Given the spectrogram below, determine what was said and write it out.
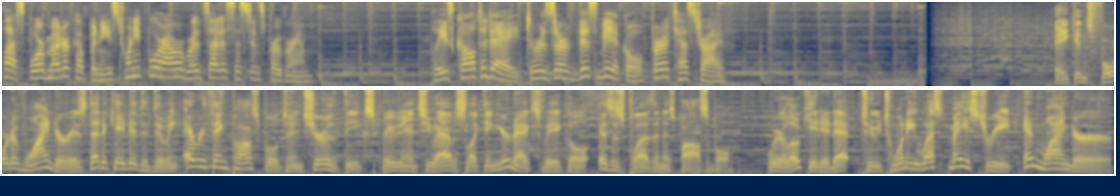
plus Ford Motor Company's 24-hour roadside assistance program. Please call today to reserve this vehicle for a test drive. Akins Ford of Winder is dedicated to doing everything possible to ensure that the experience you have selecting your next vehicle is as pleasant as possible. We're located at 220 West May Street in Winder.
